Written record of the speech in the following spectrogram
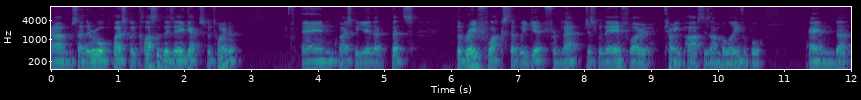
Um, so they're all basically clustered. There's air gaps between it, and basically, yeah, that that's the reflux that we get from that just with airflow coming past is unbelievable. And uh,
